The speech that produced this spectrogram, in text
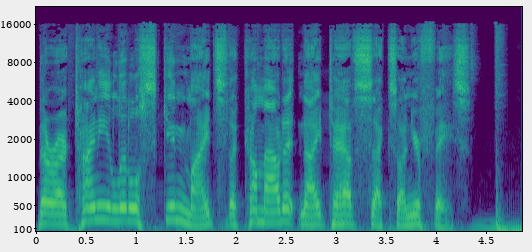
There are tiny little skin mites that come out at night to have sex on your face.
